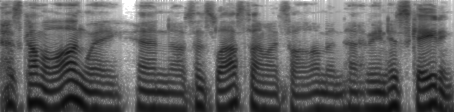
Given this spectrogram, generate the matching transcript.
has come a long way, and uh, since last time I saw him, and I mean his skating,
